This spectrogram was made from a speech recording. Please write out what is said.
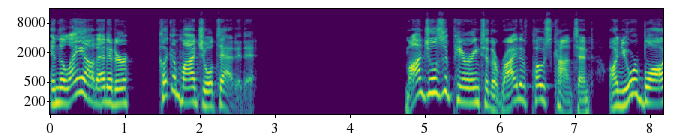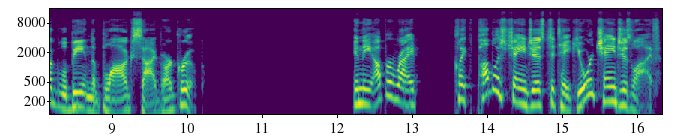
In the Layout Editor, click a module to edit it. Modules appearing to the right of post content on your blog will be in the blog sidebar group. In the upper right, click Publish Changes to take your changes live.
